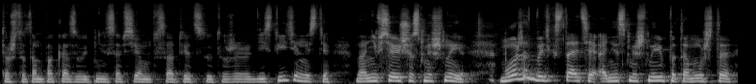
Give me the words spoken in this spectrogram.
то, что там показывают, не совсем соответствует уже действительности, но они все еще смешные. Может быть, кстати, они смешные, потому что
